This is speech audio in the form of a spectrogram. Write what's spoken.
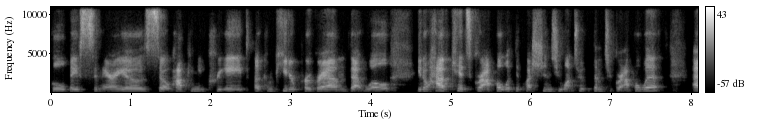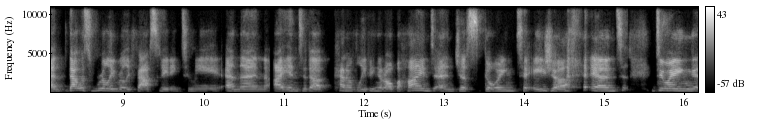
goal based scenarios. So, how can you create a computer program that will, you know, have kids grapple with the questions you want to, them to grapple with? And that was really, really fascinating to me. And then then I ended up kind of leaving it all behind and just going to Asia and doing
